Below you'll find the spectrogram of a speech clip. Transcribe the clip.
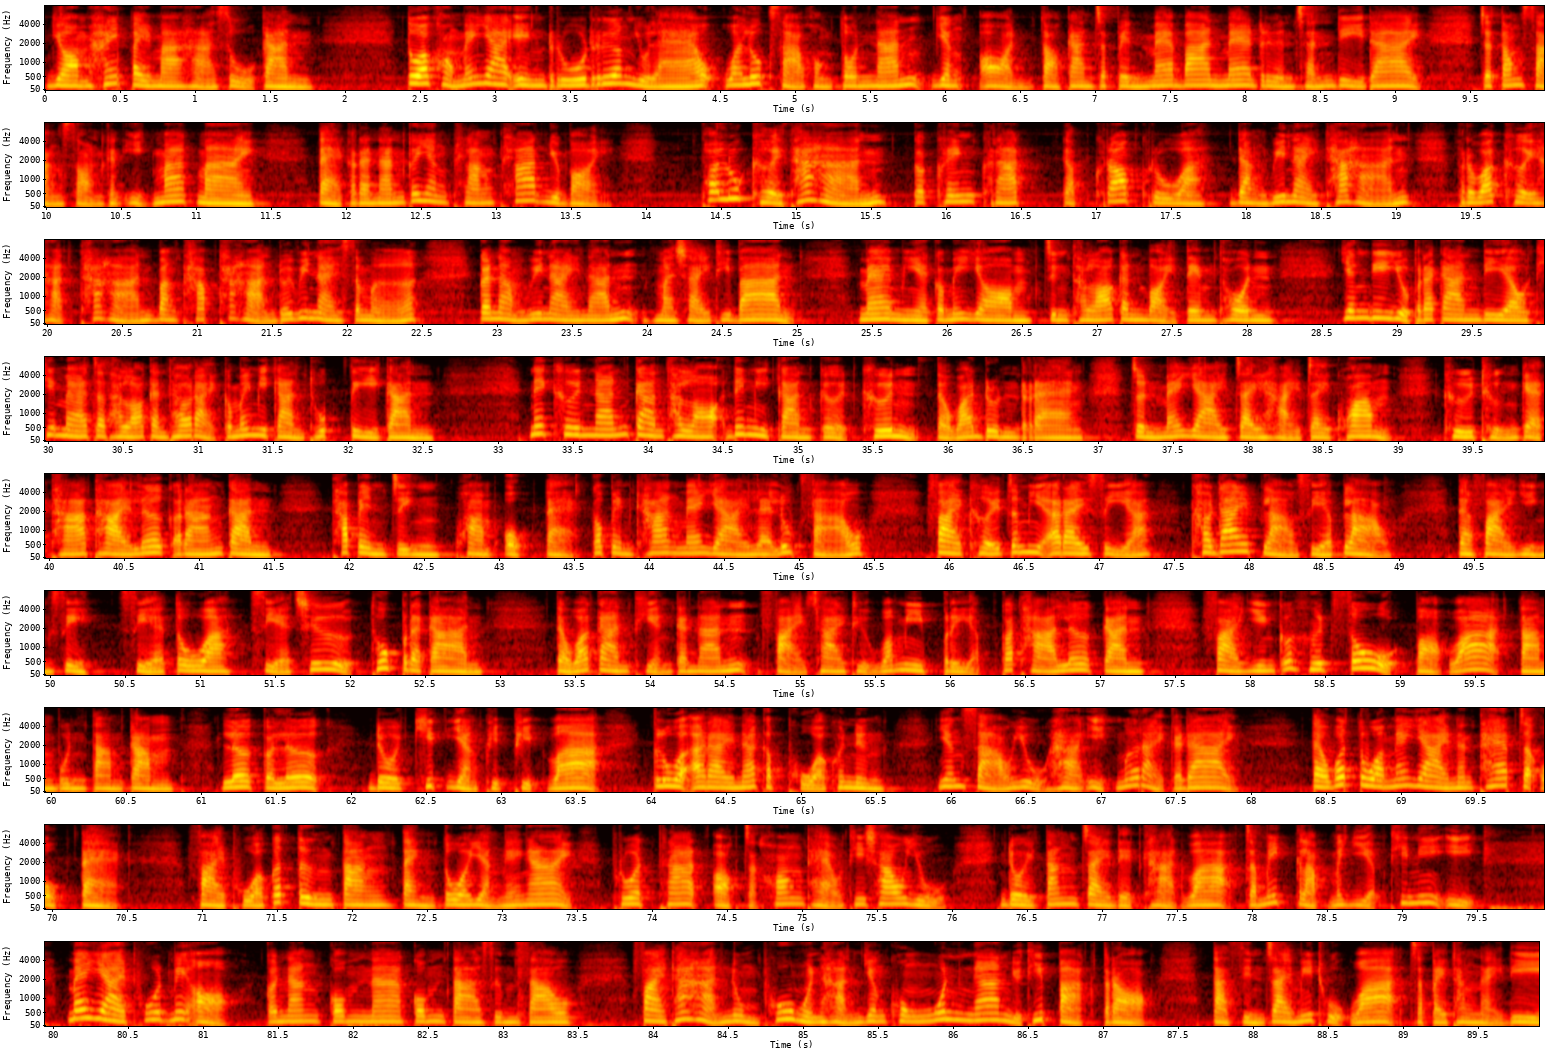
ยอมให้ไปมาหาสู่กันตัวของแม่ยาเองรู้เรื่องอยู่แล้วว่าลูกสาวของตนนั้นยังอ่อนต่อการจะเป็นแม่บ้านแม่เรือนชั้นดีได้ จะต้องสั่งสอนกันอีกมากมาย แต่กระนั้นก็ยังพลั้งพลาดอยู่บ่อย พราะลูกเขยทหารก็เคร่งครัดกับครอบครัว ดังวินัยทหาร เพราะว่าเคยหัดทหารบังคับทหารด้วยวินัยเสมอ ก็นำวินัยนั้นมาใช้ที่บ้าน แม่เมียก็ไม่ยอม จึงทะเลาะกันบ่อยเต็มทน ยังดีอยู่ประการเดียวที่แม้จะทะเลาะกันเท่าไหร่ก็ไม่มีการทุบตีกัน ในคืนนั้นการทะเลาะได้มีการเกิดขึ้น แต่ว่ารุนแรง จนแม่ยายใจหายใจคว่ำคือถึงแก่ท้าทายเลิกร้างกัน ถ้าเป็นจริงความอกแตกก็เป็นข้างแม่ยายและลูกสาว ฝ่ายเคยจะมีอะไรเสีย เขาได้เปล่าเสียเปล่า แต่ฝ่ายหญิงสิ เสียตัว เสียชื่อ ทุกประการ แต่ว่าการเถียงกันนั้น ฝ่ายชายถือว่ามีเปรียบก็ท้าเลิกกัน ฝ่ายหญิงก็ฮึดสู้ บอกว่าตามบุญตามกรรม เลิกก็เลิก โดยคิดอย่างผิดๆว่า กลัวอะไรนะกับผัวคนหนึ่งยังสาวอยู่หาอีกเมื่อไหร่ก็ได้ แต่ว่าตัวแม่ยายนั้นแทบจะอกแตก ฝ่ายผัวก็ตึงตังแต่งตัวอย่างง่ายๆ พรวดพลาดออกจากห้องแถวที่เช่าอยู่ โดยตั้งใจเด็ดขาดว่าจะไม่กลับมาเหยียบที่นี่อีก แม่ยายพูดไม่ออก ก็นั่งก้มหน้าก้มตาซึมเศร้า ฝ่ายทหารหนุ่มผู้หุนหันยังคงงุ่นง่านอยู่ที่ปากตรอก ตัดสินใจไม่ถูกว่าจะไปทางไหนดี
